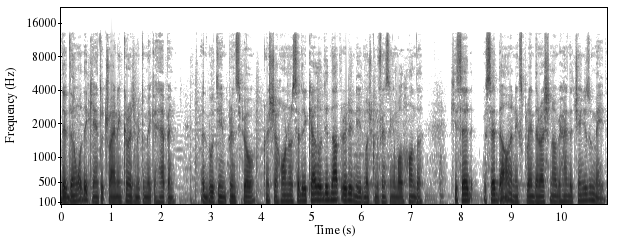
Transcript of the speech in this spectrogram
They've done what they can to try and encourage me to make it happen. Red Bull team principal Christian Horner said Ricciardo did not really need much convincing about Honda. He said, We sat down and explained the rationale behind the changes we made.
